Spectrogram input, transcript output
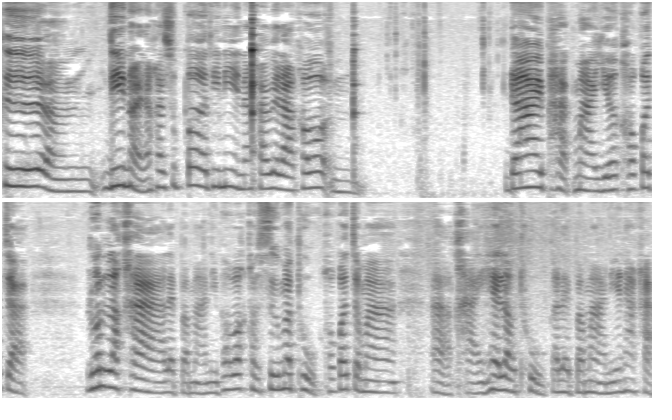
คืออดีหน่อยนะคะซูเปอร์ที่นี่นะคะ เวลาเขาได้ผักมาเยอะเขาก็จะลดราคาอะไรประมาณนี้ เพราะว่าเขาซื้อมาถูกเขาก็จะมาขายให้เราถูกอะไรประมาณนี้นะคะ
